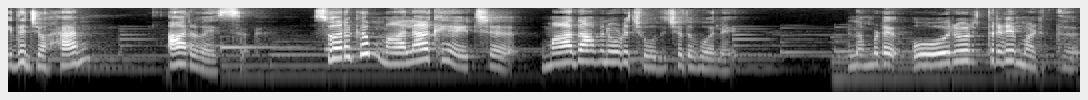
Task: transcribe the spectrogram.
ഇത് ജൊഹാൻ ആറ് വയസ്സ്. സ്വർഗം മാലാഖ അയച്ച് മാതാവിനോട് ചോദിച്ചതുപോലെ നമ്മുടെ ഓരോരുത്തരുടെയും അടുത്ത്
